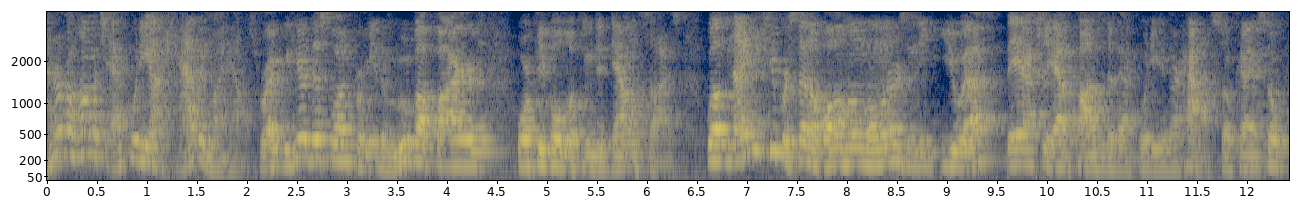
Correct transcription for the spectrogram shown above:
I don't know how much equity I have in my house, right? We hear this one from either move up buyers or people looking to downsize. Well, 92% of all homeowners in the US, they actually have positive equity in their house, okay? So,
